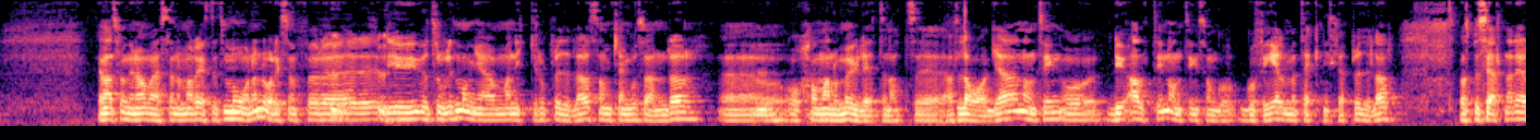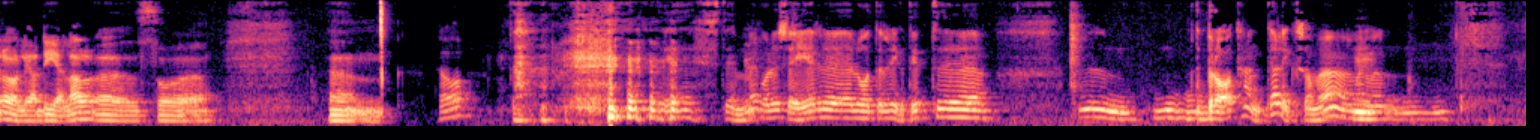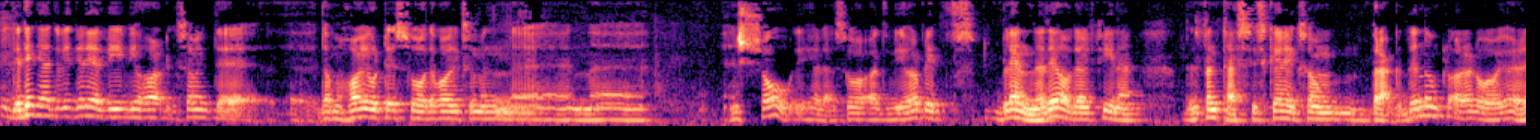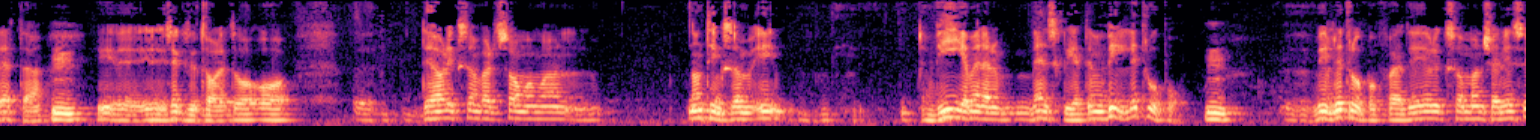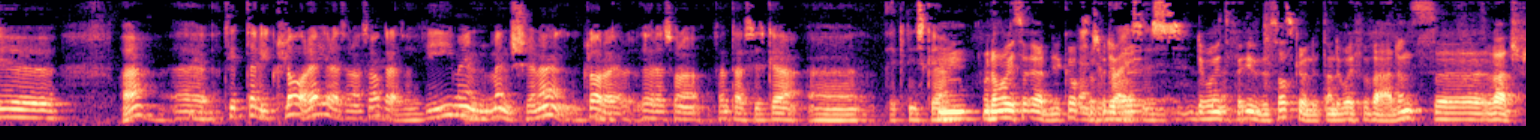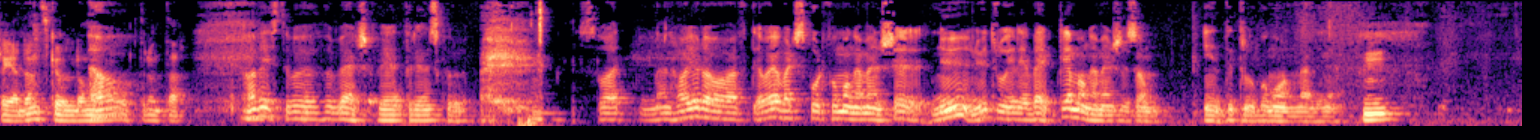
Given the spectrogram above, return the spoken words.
är man tvungen att ha med sig när man reser till månen då liksom för eh, det är ju otroligt många manicker och prylar som kan gå sönder eh, och har man då möjligheten att, eh, att laga någonting och det är ju alltid någonting som går, går fel med tekniska prylar och speciellt när det är rörliga delar så eh, Ja. det stämmer vad du säger. Låter riktigt mm, bra tankar liksom. Va? Det, det, det, det, det vi, vi har liksom inte eh, de har gjort det så, det var liksom en, eh, en, eh, en show det hela. Så att vi har blivit bländade av den fina, den fantastiska liksom bragden de klarar då att göra detta Mm. i, i 60-talet och, och det har liksom varit som om man någonting som i, vi, jag menar mänskligheten ville tro på. mm, Ville tro på för det är ju liksom, man känner sig ju Va? Eh, titta, vi klarar att göra sådana saker alltså. Vi män, människorna klarar att göra sådana fantastiska eh, tekniska mm. Och de var ju så ödmjuka också för det var, Enterprises. det var ju inte för USAs skull utan det var ju för världens, uh, världsfredens skull de Ja. åkte runt där. Ja visst, det var för världsfredens skull. Så att man har ju då haft, det har ju varit svårt för många människor. Nu, nu tror jag det är verkligen många människor som inte tror på månlandningen. Mm.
